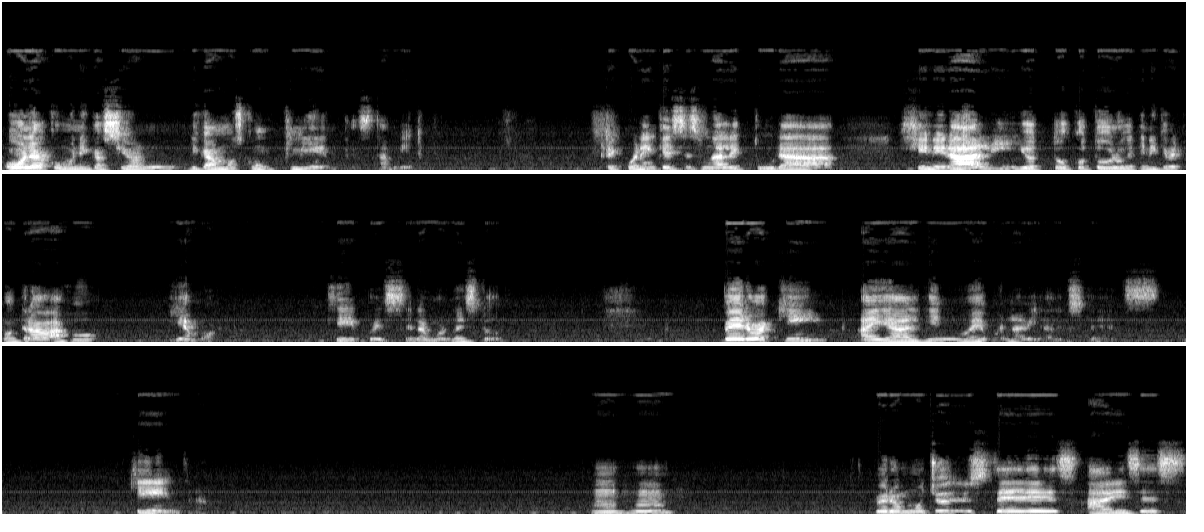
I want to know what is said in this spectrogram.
o la comunicación, digamos, con clientes también. Recuerden que esta es una lectura general y yo toco todo lo que tiene que ver con trabajo y amor que pues el amor no es todo. Pero aquí hay alguien nuevo en la vida de ustedes que entra. Pero muchos de ustedes a veces,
